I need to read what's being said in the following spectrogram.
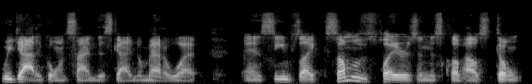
we got to go and sign this guy no matter what. And it seems like some of his players in this clubhouse don't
